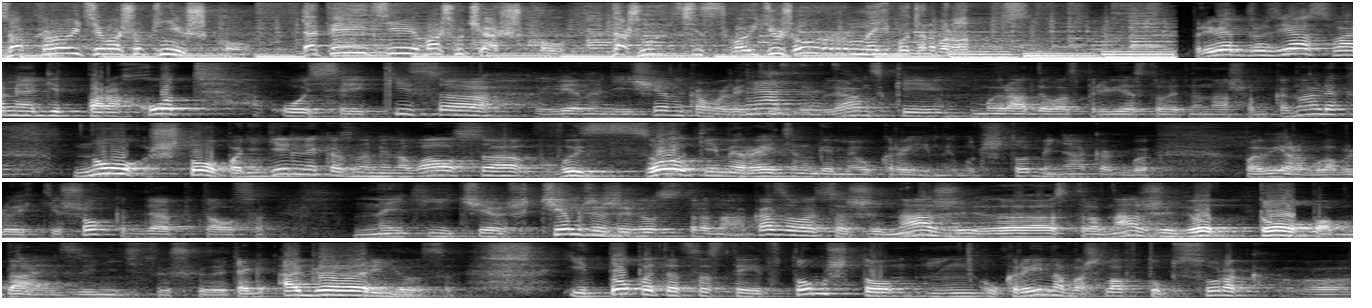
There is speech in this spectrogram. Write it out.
Закройте вашу книжку, допейте вашу чашку, дожуйте свой дежурный бутерброд. Привет, друзья, с вами Агит Пароход, Ося и Киса, Лена Дьяченко, Валентин. Землянский. Мы рады вас приветствовать на нашем канале. Ну что, понедельник ознаменовался высокими рейтингами Украины. Вот что меня как бы повергло в легкий шок, когда я пытался найти, чем, чем же живет страна. Оказывается, жена, жи- э, страна живет топом, да, извините, так сказать, ог- оговорился. И топ этот состоит в том, что Украина вошла в топ-40,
